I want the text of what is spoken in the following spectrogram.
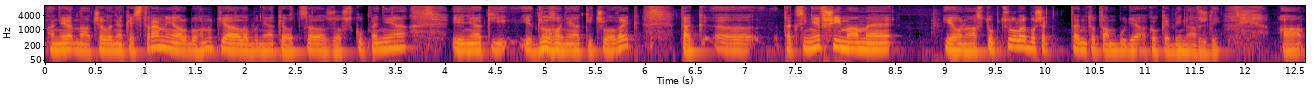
na, ne, na čele nejakej strany alebo hnutia alebo nejakého celého zoskupenia je, nejaký, je dlho nejaký človek, tak, e, tak si nevšímame jeho nástupcu, lebo však tento tam bude ako keby navždy. A,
